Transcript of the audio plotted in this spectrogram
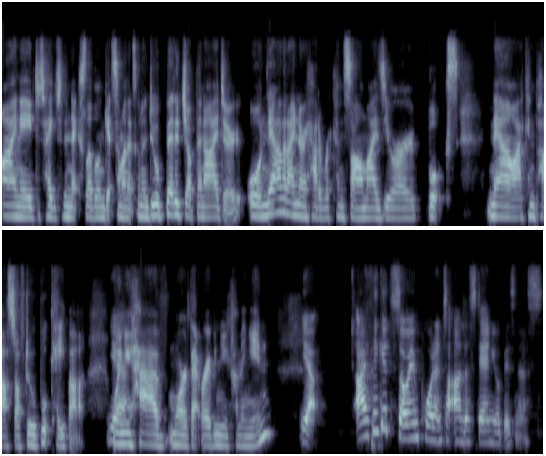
i need to take it to the next level and get someone that's going to do a better job than i do or now that i know how to reconcile my Xero books now i can pass it off to a bookkeeper Yeah. when you have more of that revenue coming in Yeah. I think it's so important to understand your business.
